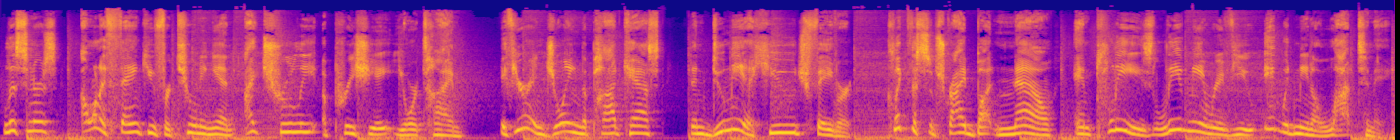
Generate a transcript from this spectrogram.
Listeners, I want to thank you for tuning in. I truly appreciate your time. If you're enjoying the podcast, then do me a huge favor. Click the subscribe button now and please leave me a review. It would mean a lot to me.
